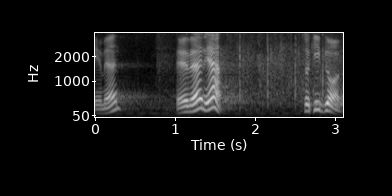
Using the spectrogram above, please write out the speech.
Amen? Amen? Yeah. So keep going.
